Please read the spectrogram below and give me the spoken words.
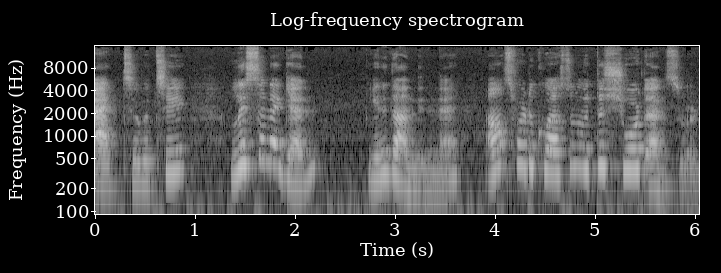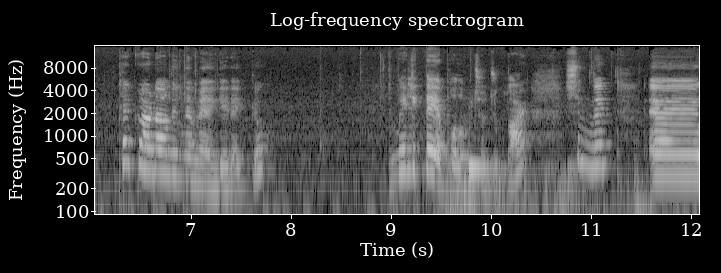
activity. Listen again. Yeniden dinle. Answer the question with the short answer. Tekrardan dinlemeye gerek yok. Birlikte yapalım çocuklar. Şimdi eh,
